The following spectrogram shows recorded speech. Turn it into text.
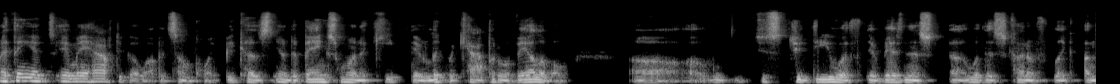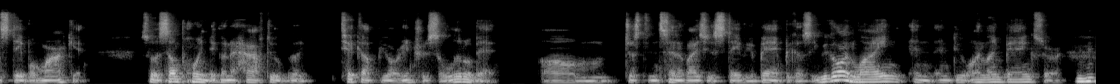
I think it, it may have to go up at some point because you know the banks want to keep their liquid capital available, uh, just to deal with their business uh, with this kind of like unstable market. So at some point they're going to have to like tick up your interest a little bit, um, just incentivize you to stay with your bank. Because if you go online and, and do online banks or Mhm.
